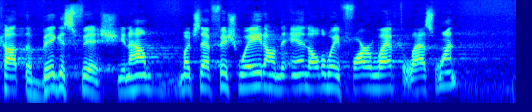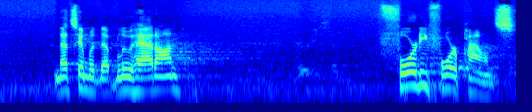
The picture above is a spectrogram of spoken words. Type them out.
caught the biggest fish. You know how much that fish weighed on the end, all the way far left, the last one? And that's him with that blue hat on. 44 pounds.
